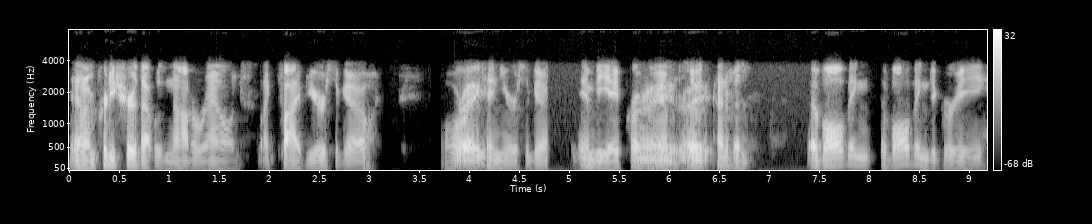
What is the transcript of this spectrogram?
and I'm pretty sure that was not around like five years ago or right. ten years ago. MBA program, right, so right. it's kind of an evolving evolving degree,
